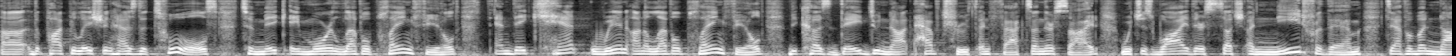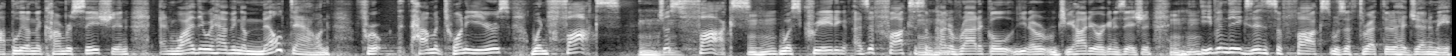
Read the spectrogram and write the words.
uh, the population has the tools to make a more level playing field, and they can't win on a level playing field because they do not have truth and facts on their side, which is why there's such a need for them to have a monopoly on the conversation, and why they were having a meltdown for how many 20 years when Fox, just Fox, was creating as if Fox is some kind of radical, you know, jihadi organization. Even the existence of Fox was a threat to the hegemony,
